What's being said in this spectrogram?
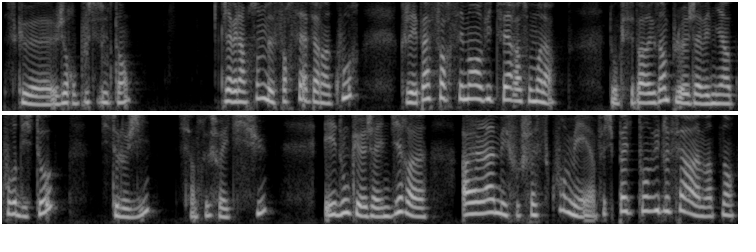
parce que euh, je repoussais tout le temps. J'avais l'impression de me forcer à faire un cours que j'avais pas forcément envie de faire à ce moment-là. Donc c'est par exemple, j'avais mis un cours d'histo, d'histologie, c'est un truc sur les tissus, et donc j'allais me dire, oh là là, mais il faut que je fasse ce cours, mais en fait j'ai pas du tout envie de le faire là maintenant.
